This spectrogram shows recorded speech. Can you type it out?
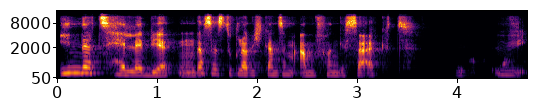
in der Zelle wirken. Das hast du, glaube ich, ganz am Anfang gesagt. Wie,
